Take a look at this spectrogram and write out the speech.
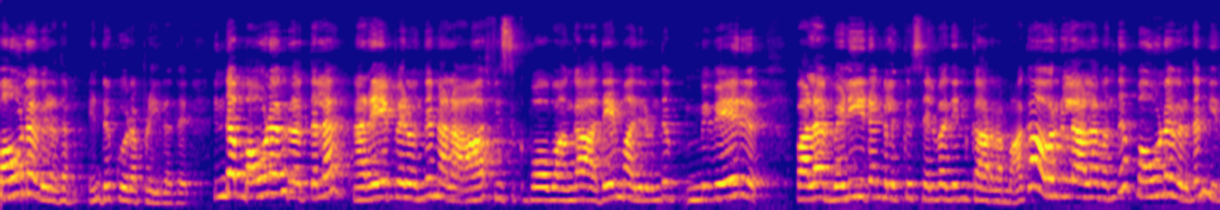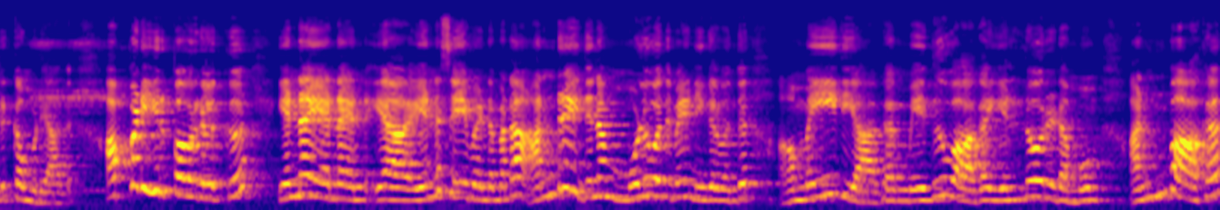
மௌன விரதம் என்று கூறப்படுகிறது. இந்த மௌன விரதத்தில் நிறைய பேர் வந்து நல்லா ஆஃபீஸுக்கு போவாங்க. அதே மாதிரி வந்து வேறு பல வெளியிடங்களுக்கு செல்வதின் காரணமாக அவர்களால் வந்து மௌன விரதம் இருக்க முடியாது. அப்படி இருப்பவர்களுக்கு என்ன என்ன என்ன- என்ன செய்ய வேண்டுமென்றால் அன்றைய தினம் முழுவதுமே நீங்கள் வந்து அமைதியாக மெதுவாக எல்லோரிடமும் அன்பாக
